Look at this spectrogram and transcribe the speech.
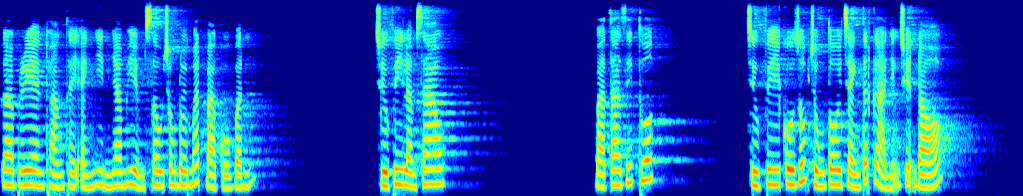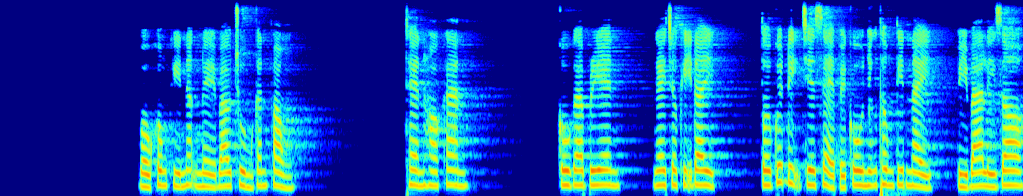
Gabriel thoáng thấy ánh nhìn nham hiểm sâu trong đôi mắt bà cố vấn. Trừ phi làm sao? Bà ta rít thuốc. Trừ phi cô giúp chúng tôi tránh tất cả những chuyện đó. Bầu không khí nặng nề bao trùm căn phòng. Ten ho khan. Cô Gabriel, nghe cho kỹ đây. Tôi quyết định chia sẻ với cô những thông tin này vì ba lý do.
